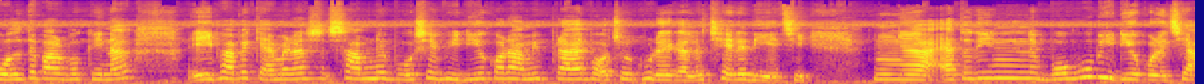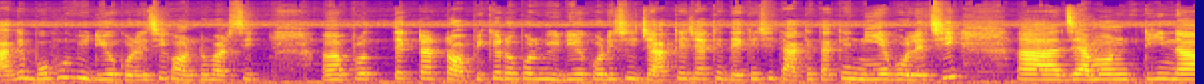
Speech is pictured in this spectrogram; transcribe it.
বলতে পারব কি না এইভাবে ক্যামেরার সামনে বসে ভিডিও করা আমি প্রায় বছর ঘুরে গেল, ছেড়ে দিয়েছি। এতদিন বহু ভিডিও করেছি, আগে বহু ভিডিও করেছি কন্ট্রোভার্সি প্রত্যেকটা টপিকের ওপর ভিডিও করেছি, যাকে যাকে দেখেছি তাকে তাকে নিয়ে বলেছি। যেমন টিনা,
